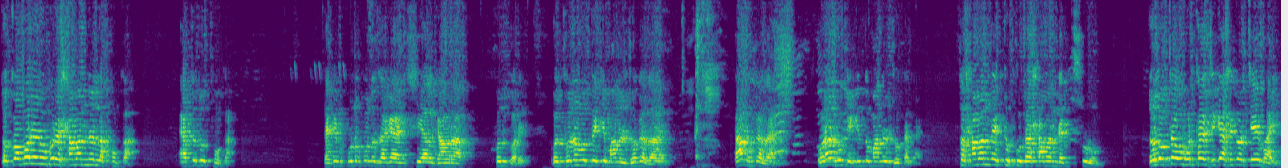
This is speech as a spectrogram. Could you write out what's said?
তো কবরের উপরে সামান্য ফোঁকা, এতটুকু ফোঁকা। দেখেন কোন কোন জায়গায় শিয়াল গাওরা খুন করে। ওই খুনের মধ্যে কি মানুষ ঢোকা যায়? তা ঢোকা যায় ওরা ঢুকে, কিন্তু মানুষ ঢোকা যায়। তো সামান্য একটু ফুটা, সামান্য একটু শুনুন তো লোকটা উপর থেকে জিজ্ঞাসা করছে, "এ ভাই,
